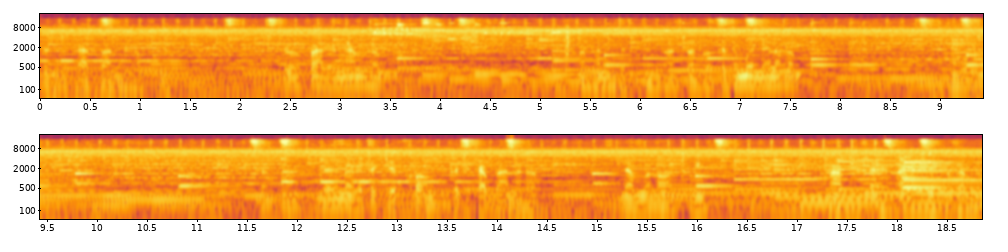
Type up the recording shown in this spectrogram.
บรรยากาศตอนนี้ครับผมถือว่าป้ายก็งามครับบางครั้งนี่ก็จะเป็นบ้านจอดรถก็จะมืดเลยแล้วครับครับผมเดี๋ยวเราก็จะเก็บของก็จะกลับบ้านนะครับ เดี๋ยวมารอชมภาพถ่ายหลังคลิปนะครับ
